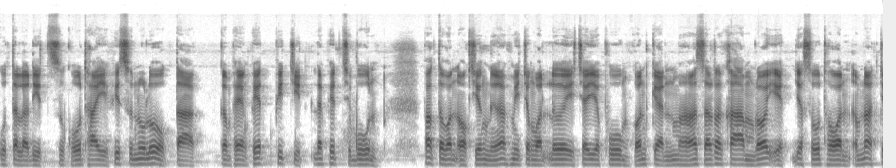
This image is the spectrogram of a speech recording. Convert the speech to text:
อุตรดิตถ์ สุโขทัย พิษณุโลก ตาก กำแพงเพชร พิจิตร และเพชรบูรณ์ ภาคตะวันออกเฉียงเหนือมีจังหวัดเลย ชัยภูมิ ขอนแก่น มหาสารคาม ร้อยเอ็ด ยโสธร อำนาจเจ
